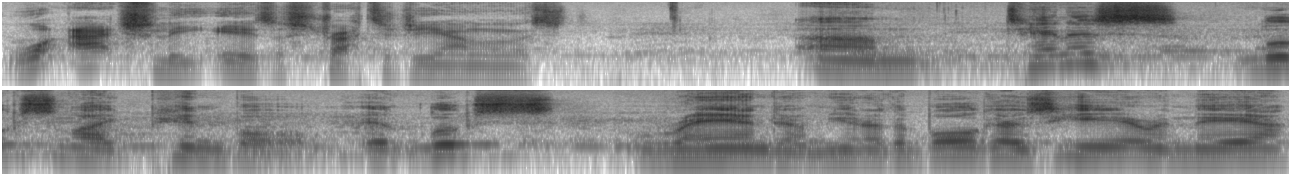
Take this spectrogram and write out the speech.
what actually is a strategy analyst? Um, tennis looks like pinball. It looks random. You know, the ball goes here and there.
